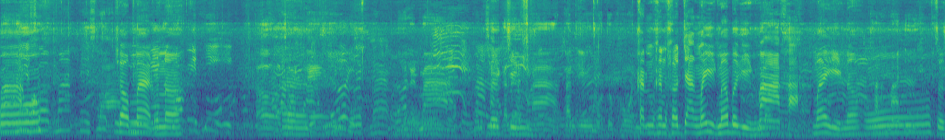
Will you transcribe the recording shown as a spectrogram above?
แม่ชอบมากแม่ชอบชอบมากเนาะ เวทีอีกเออชอบเลิศมากเลิศมาก เลิศจริงมากกันเองหมดทุกคนคันคันเขาจ้างมาอีกมาเบิกอีกมาค่ะมาอีกเนาะโอ้มาอีกสุด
